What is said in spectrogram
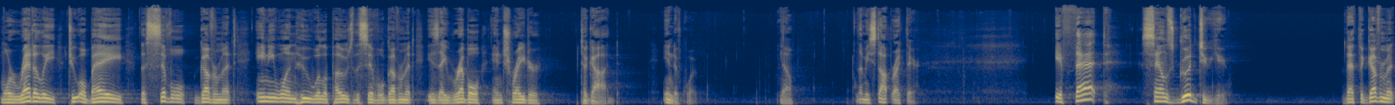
more readily to obey the civil government. Anyone who will oppose the civil government is a rebel and traitor to God. End of quote. Now, let me stop right there. If that sounds good to you, that the government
